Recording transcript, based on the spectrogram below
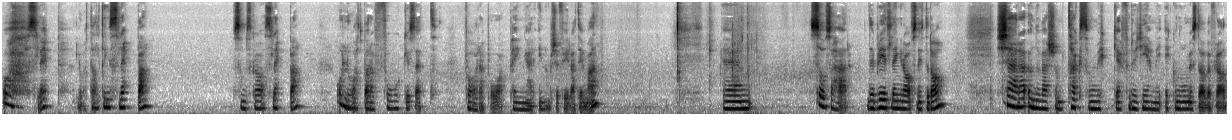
Och släpp. Låt allting släppa som ska släppa. Och låt bara fokuset vara på pengar inom 24 timmar. Ehm, så så här. Det blir ett längre avsnitt idag. Kära universum, tack så mycket för du ger mig ekonomiskt överflöd.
